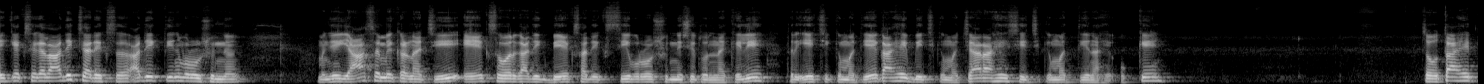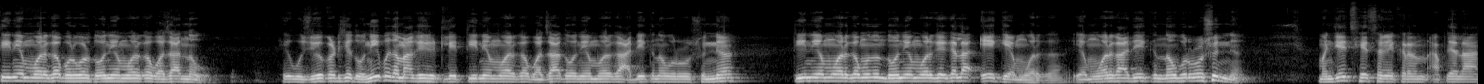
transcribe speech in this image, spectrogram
एक एक्स गेला अधिक चार एक्स अधिक तीन बरोबर शून्य म्हणजे या समीकरणाची एक्स वर्ग अधिक बी एक्स अधिक सी बरोबर शून्यशी तुलना केली तर एची किंमत एक आहे बीची किंमत चार आहे सीची किंमत तीन आहे ओके चौथा आहे तीन एम वर्ग बरोबर दोन एम वर्ग वजा नऊ हे उजवीकडचे दोन्ही पदं मागे घेतले तीन एम वर्ग वजा दोन एम वर्ग अधिक नऊ शून्य तीन एम वर्ग म्हणून दोन एम वर्ग केला एक एम वर्ग एम वर्ग अधिक नऊ बरोबर शून्य म्हणजेच हे समीकरण आपल्याला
